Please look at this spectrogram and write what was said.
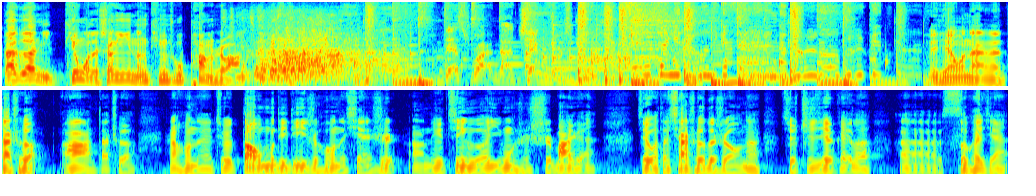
大哥，你听我的声音能听出胖是吧？那天我奶奶打车啊，打车。然后呢，就到目的地之后呢，显示啊，那个金额一共是十八元。结果他下车的时候呢，就直接给了呃四块钱。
